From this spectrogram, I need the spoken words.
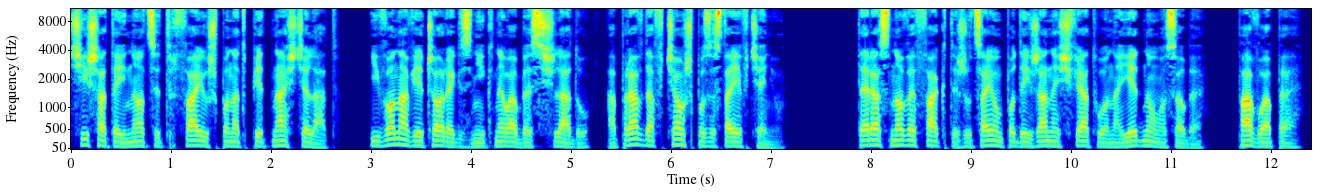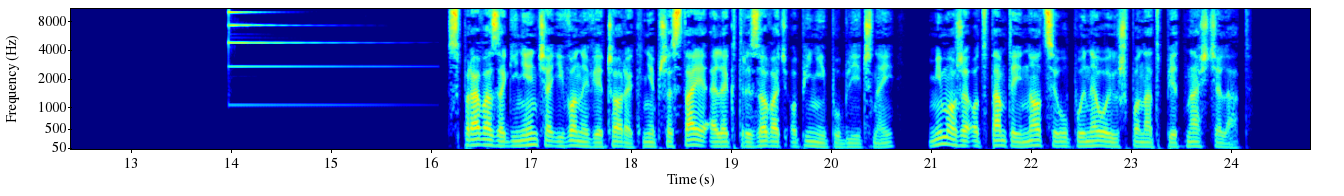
Cisza tej nocy trwa już ponad 15 lat. Iwona Wieczorek zniknęła bez śladu, a prawda wciąż pozostaje w cieniu. Teraz nowe fakty rzucają podejrzane światło na jedną osobę. Pawła P. Sprawa zaginięcia Iwony Wieczorek nie przestaje elektryzować opinii publicznej, mimo że od tamtej nocy upłynęło już ponad 15 lat.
